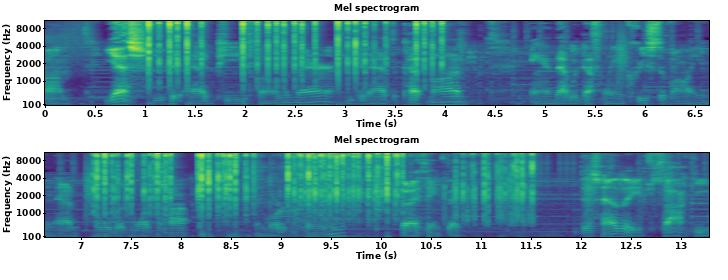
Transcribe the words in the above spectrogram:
Um, yes, you could add PE foam in there. You could add the pet mod, and that would definitely increase the volume and add a little bit more pop and more cream. But I think that this has a thocky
